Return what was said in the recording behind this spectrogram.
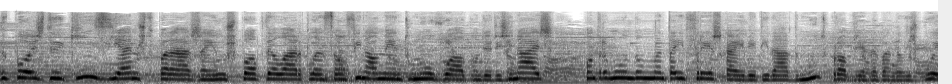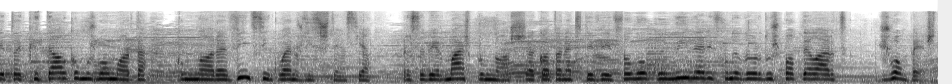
Depois de 15 anos de paragem, os Pop Del Arte lançam finalmente um novo álbum de originais. Contramundo mantém fresca a identidade muito própria da banda lisboeta, que, tal como os Mão Morta, comemora 25 anos de existência. Para saber mais pormenores, a Cotonete TV falou com o líder e fundador dos Pop Del Arte, João Peste.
